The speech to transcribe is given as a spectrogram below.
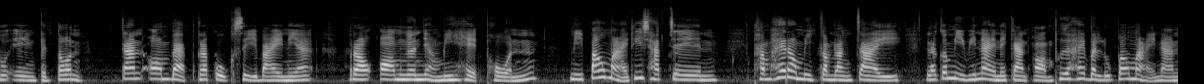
ตัวเองเป็นต้น การออมแบบกระปุก 4 ใบเนี้ย เราออมเงินอย่างมีเหตุผล มีเป้าหมายที่ชัดเจน ทำให้เรามีกำลังใจ แล้วก็มีวินัยในการออมเพื่อให้บรรลุเป้าหมายนั้น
